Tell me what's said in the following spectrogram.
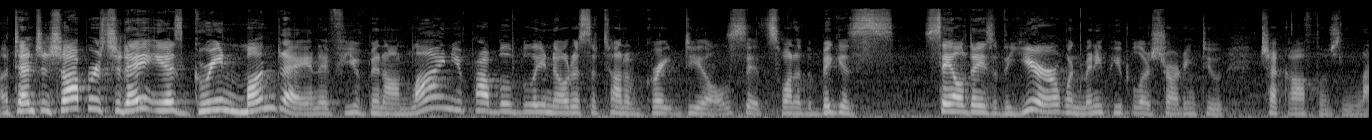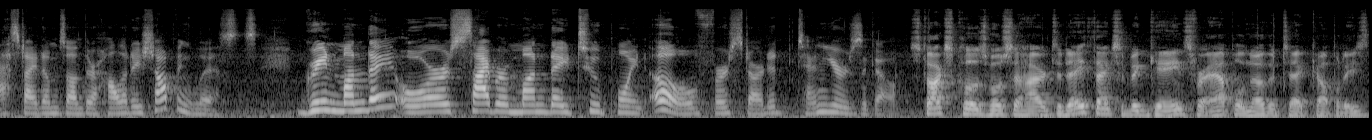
Attention shoppers, today is Green Monday, and if you've been online, you've probably noticed a ton of great deals. It's one of the biggest sale days of the year when many people are starting to check off those last items on their holiday shopping lists. Green Monday, or Cyber Monday 2.0, first started 10 years ago. Stocks closed mostly higher today thanks to big gains for Apple and other tech companies.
